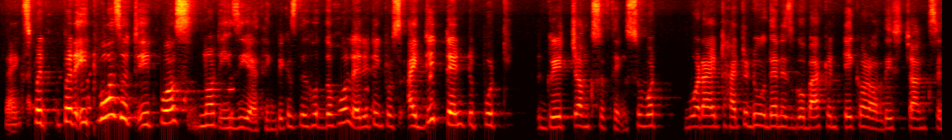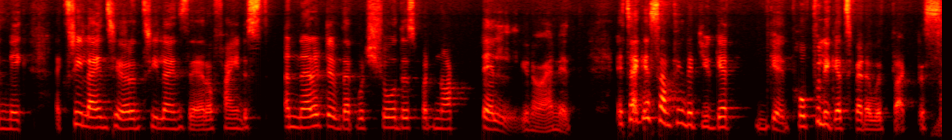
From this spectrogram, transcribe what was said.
Thanks. But but it was it, it was not easy i think because the, the whole editing process i did tend to put great chunks of things. So what what i had to do then is go back and take out all these chunks and make like three lines here and three lines there or find a, a narrative that would show this but not tell you know and it it's i guess something that you get get hopefully gets better with practice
